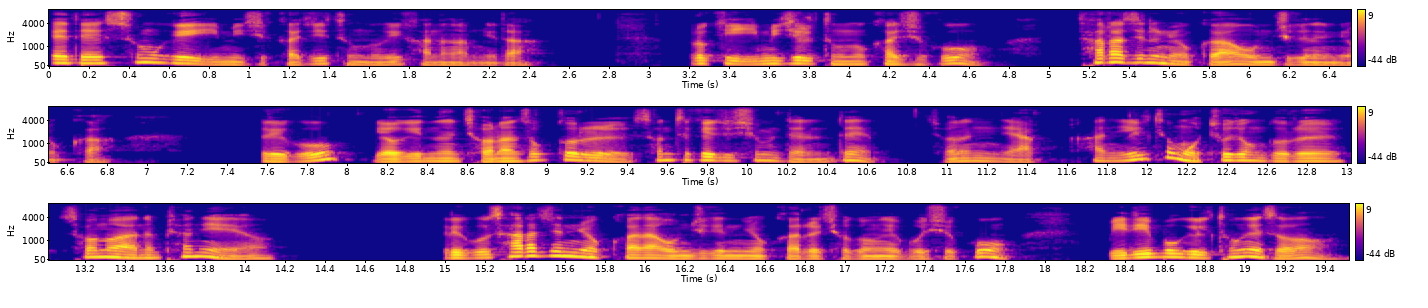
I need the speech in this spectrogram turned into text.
최대 20개의 이미지까지 등록이 가능합니다. 그렇게 이미지를 등록하시고 사라지는 효과, 움직이는 효과 그리고 여기 있는 전환 속도를 선택해 주시면 되는데 저는 약 한 1.5초 정도를 선호하는 편이에요. 그리고 사라지는 효과나 움직이는 효과를 적용해 보시고 미리 보기를 통해서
